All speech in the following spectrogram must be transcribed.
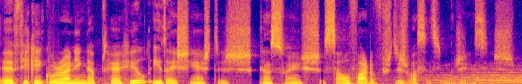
Uh, fiquem com o Running Up the Hill e deixem estas canções salvar-vos das vossas emergências.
